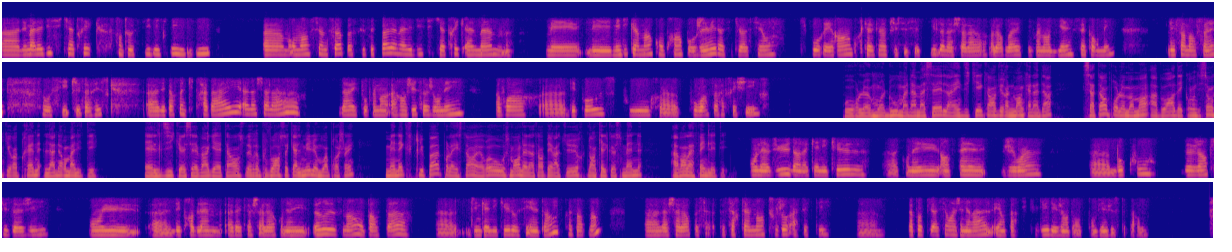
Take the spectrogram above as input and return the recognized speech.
Euh, les maladies psychiatriques sont aussi listées ici. On mentionne ça parce que c'est pas la maladie psychiatrique elle-même, mais les médicaments qu'on prend pour gérer la situation qui pourraient rendre quelqu'un plus susceptible à la chaleur. Alors là, il faut vraiment bien s'informer. Les femmes enceintes sont aussi plus à risque. Euh, les personnes qui travaillent à la chaleur, là, il faut vraiment arranger sa journée, avoir euh, des pauses pour pouvoir se rafraîchir. Pour le mois d'août, Mme Hassel a indiqué qu'Environnement Canada s'attend pour le moment à voir des conditions qui reprennent la normalité. Elle dit que ces vagues intenses devraient pouvoir se calmer le mois prochain, mais n'exclut pas pour l'instant un rehaussement de la température dans quelques semaines avant la fin de l'été. On a vu dans la canicule euh, qu'on a eu en fin juin euh, beaucoup de gens plus âgés ont eu euh, des problèmes avec la chaleur qu'on a eu. Heureusement, on ne parle pas d'une canicule aussi intense présentement. La chaleur peut, certainement toujours affecter la population en général et en particulier les gens dont on vient juste de parler.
